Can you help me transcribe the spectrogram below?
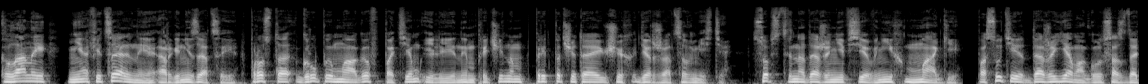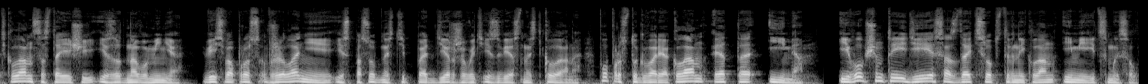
Кланы – неофициальные организации, просто группы магов по тем или иным причинам, предпочитающих держаться вместе. Собственно, даже не все в них маги. По сути, даже я могу создать клан, состоящий из одного меня. Весь вопрос в желании и способности поддерживать известность клана. Попросту говоря, клан – это имя. И, в общем-то, идея создать собственный клан имеет смысл.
